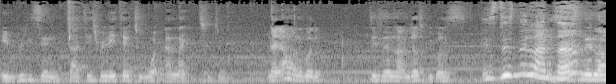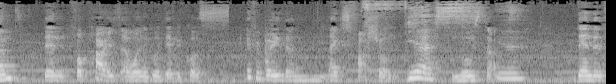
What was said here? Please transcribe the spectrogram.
a reason that is related to what I like to do. Like I want to go to Disneyland just because It's Disneyland, it's huh? Disneyland. Then for Paris, I want to go there because everybody that likes fashion Yes. knows that. Yeah. Then the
